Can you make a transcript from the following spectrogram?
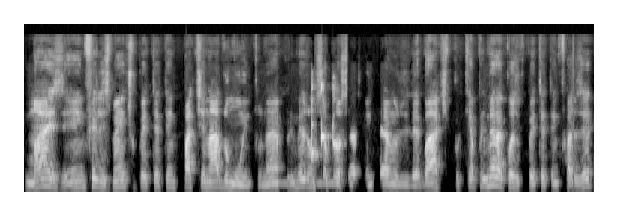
Mas, infelizmente, o PT tem patinado muito, né? Primeiro no seu processo interno de debate, porque a primeira coisa que o PT tem que fazer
